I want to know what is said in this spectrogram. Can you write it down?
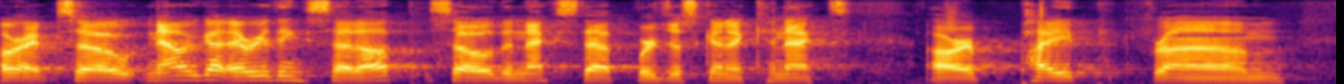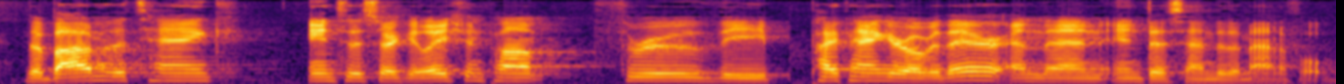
All right, so now we've got everything set up. So the next step, we're just going to connect our pipe from the bottom of the tank into the circulation pump through the pipe hanger over there and then into this end of the manifold.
